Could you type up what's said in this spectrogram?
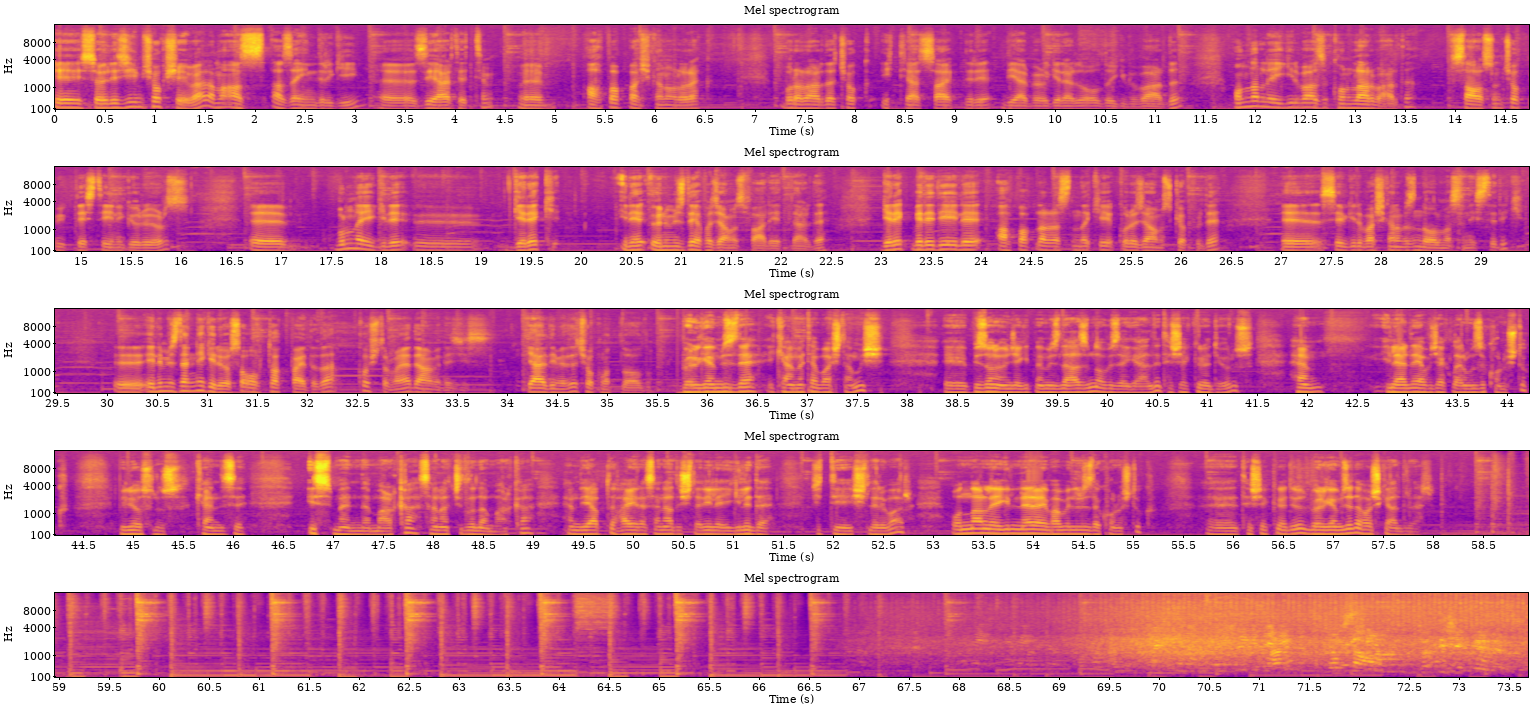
Ee, söyleyeceğim çok şey var ama az aza indirgeyeyim. Ee, ziyaret ettim. Ee, Ahbap Başkanı olarak buralarda çok ihtiyaç sahipleri diğer bölgelerde olduğu gibi vardı. Onlarla ilgili bazı konular vardı. Sağ olsun çok büyük desteğini görüyoruz. Ee, bununla ilgili e, gerek yine önümüzde yapacağımız faaliyetlerde, gerek belediye ile ahbaplar arasındaki kuracağımız köprüde e, sevgili başkanımızın da olmasını istedik. E, elimizden ne geliyorsa ortak payda da koşturmaya devam edeceğiz. Geldiğimde de çok mutlu oldum. Bölgemizde ikamete başlamış. Ee, biz ona önce gitmemiz lazımdı. O bize geldi. Teşekkür ediyoruz. Hem ileride yapacaklarımızı konuştuk. Biliyorsunuz kendisi ismen de marka, sanatçılığı da marka. Hem de yaptığı hayır sanat işleriyle ilgili de ciddi işleri var. Onlarla ilgili neler yapabiliriz de konuştuk. Ee, teşekkür ediyoruz. Bölgemize de hoş geldiler. Çok sağ olun. Çok teşekkür ederim.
